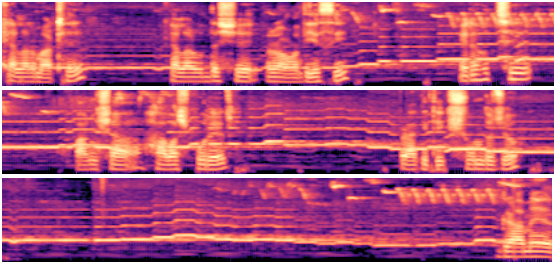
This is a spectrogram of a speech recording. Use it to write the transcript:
খেলার মাঠে। খেলার উদ্দেশ্যে রওনা দিয়েছি। এটা হচ্ছে পাংশা হাবাসপুরের প্রাকৃতিক সৌন্দর্য। গ্রামের,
